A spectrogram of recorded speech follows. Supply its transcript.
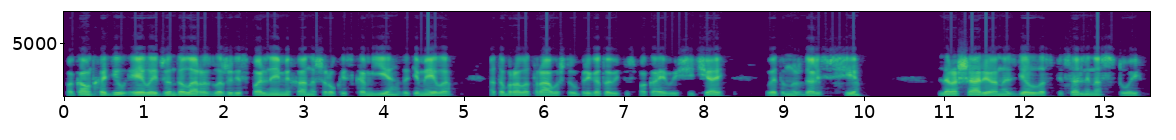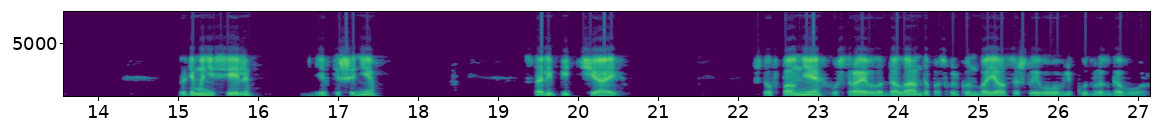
Пока он ходил, Эйла и Джандала разложили спальные меха на широкой скамье, затем Эйла отобрала травы, чтобы приготовить успокаивающий чай. В этом нуждались все. Для Рошарио она сделала специальный настой. Затем они сели и в тишине стали пить чай, что вполне устраивало Даланда, поскольку он боялся, что его вовлекут в разговор.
